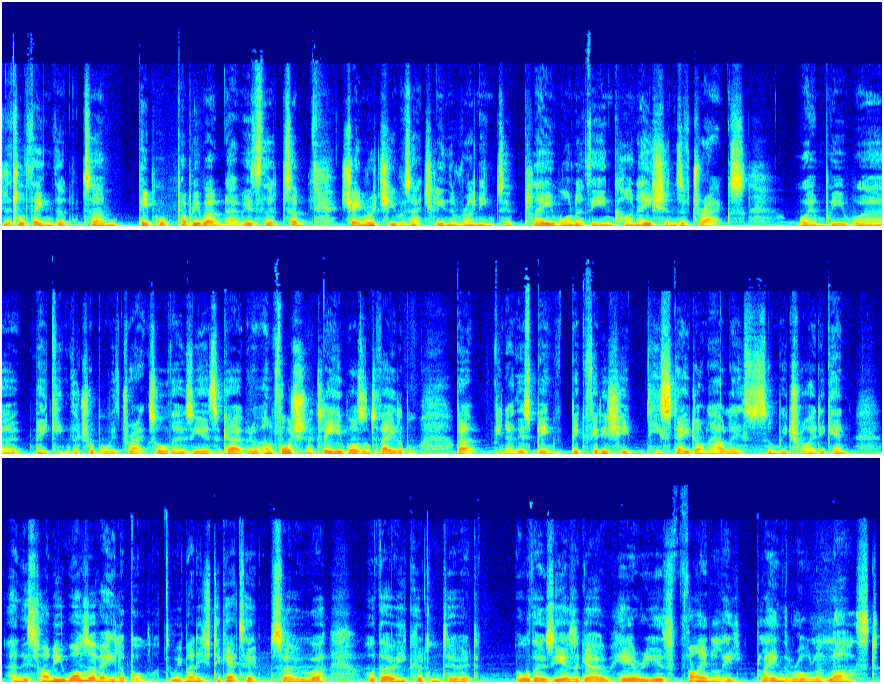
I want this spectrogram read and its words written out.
little thing that um, people probably won't know is that um, Shane Richie was actually in the running to play one of the incarnations of Drax when we were making The Trouble with Drax all those years ago. But unfortunately, he wasn't available. But, you know, this being Big Finish, he, he stayed on our lists and we tried again. And this time he was available. We managed to get him. So, uh, although he couldn't do it all those years ago, here he is finally playing the role at last.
